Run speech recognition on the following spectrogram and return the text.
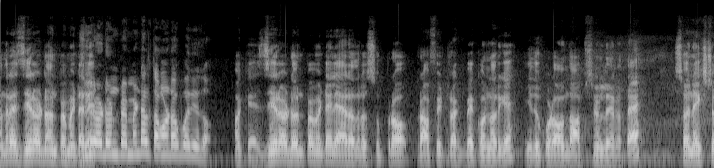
ಅಂದ್ರೆ zero down payment zero down payment ಅಲ್ಲಿ ತಗೊಂಡೋಗ್ಬೋದು ಇದು. ಓಕೆ ಜೀರೋ ಡೌನ್ ಪೇಮೆಂಟ್ ಅಲ್ಲಿ ಯಾರಾದರೂ ಸುಪ್ರೋ ಪ್ರಾಫಿಟ್ ಬೇಕು ಅನ್ನೋರಿಗೆ ಇದು ಕೂಡ ಒಂದು ಆಪ್ಷನಲ್ ಇರುತ್ತೆ. ಸೊ ನೆಕ್ಸ್ಟ್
